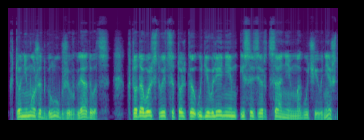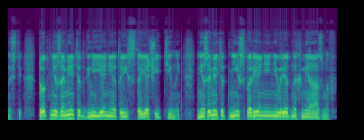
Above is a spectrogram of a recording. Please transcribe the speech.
Кто не может глубже вглядываться, кто довольствуется только удивлением и созерцанием могучей внешности, тот не заметит гниения этой стоячей тины, не заметит ни испарений, ни вредных миазмов.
